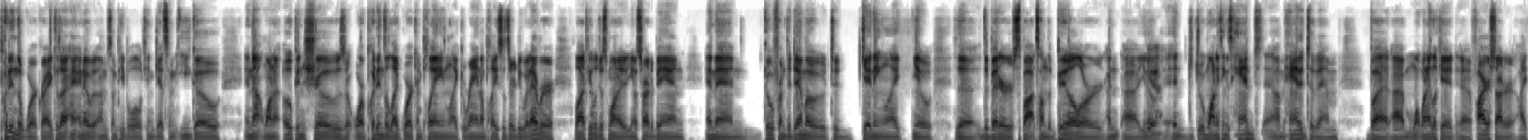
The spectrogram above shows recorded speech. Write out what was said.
put in the work, right? Because I, I know um, some people can get some ego and not want to open shows or, or put in the legwork and playing like random places or do whatever. A lot of people just want to you know start a band and then go from the demo to getting like you know the the better spots on the bill or uh, you know yeah. and wanting things hand um, handed to them but um, when I look at uh, Firestarter, I,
